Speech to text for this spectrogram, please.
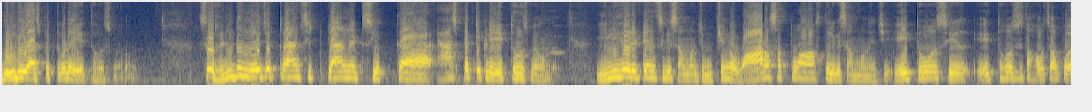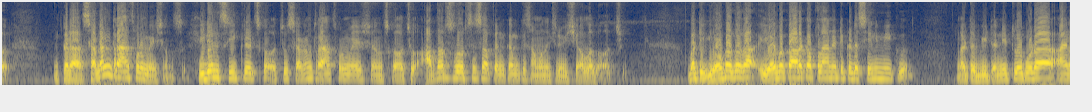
గురుడి ఆస్పెక్ట్ కూడా ఎయిత్ హౌస్ మీద ఉంది. సో రెండు మేజర్ ట్రాన్సిట్ ప్లానెట్స్ యొక్క ఆస్పెక్ట్ ఇక్కడ ఎయిత్ హౌస్ మీద ఉంది. ఇన్హెరిటెన్స్కి సంబంధించి ముఖ్యంగా వారసత్వ ఆస్తులకి సంబంధించి eighth house eighth house the house of ఇక్కడ సడన్ ట్రాన్స్ఫర్మేషన్స్ హిడెన్ సీక్రెట్స్ కావచ్చు సడన్ ట్రాన్స్ఫర్మేషన్స్ కావచ్చు అదర్ సోర్సెస్ ఆఫ్ ఇన్కమ్కి సంబంధించిన విషయాల్లో కావచ్చు. బట్ యోగ యోగకారక ప్లానెట్ ఇక్కడ శని మీకు అంటే వీటన్నిటిలో కూడా ఆయన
